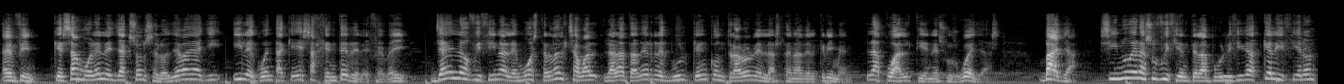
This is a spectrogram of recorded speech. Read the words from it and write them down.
En fin, que Samuel L. Jackson se lo lleva de allí y le cuenta que es agente del FBI. Ya en la oficina le muestran al chaval la lata de Red Bull que encontraron en la escena del crimen, la cual tiene sus huellas. Vaya, si no era suficiente la publicidad que le hicieron,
